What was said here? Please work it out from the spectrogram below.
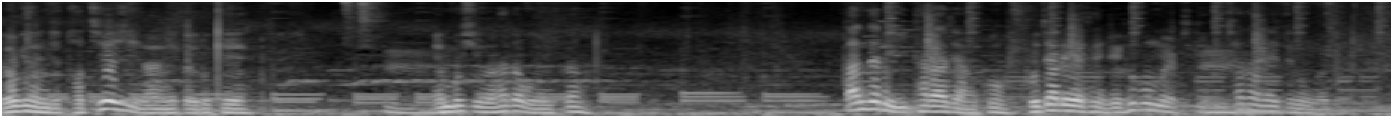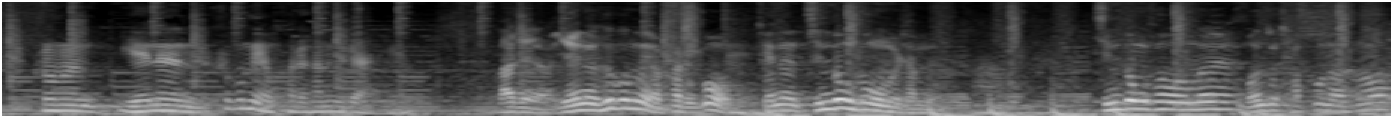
여기는 이제 더 찢어지진 않으니까 이렇게 엠보싱을 하다 보니까 딴 데로 이탈하지 않고 그 자리에서 이제 흡음을 계속 차단해 주는 거죠. 그러면 얘는 흡음의 역할을 하는 게 아니에요? 맞아요. 얘는 흡음의 역할이고 쟤는 진동 소음을 잡는. 진동 소음을 먼저 잡고 나서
